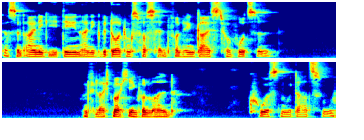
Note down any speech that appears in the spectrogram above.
Das sind einige Ideen, einige Bedeutungsfacetten von den Geist verwurzeln. Und vielleicht mache ich irgendwann mal einen Kurs nur dazu,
